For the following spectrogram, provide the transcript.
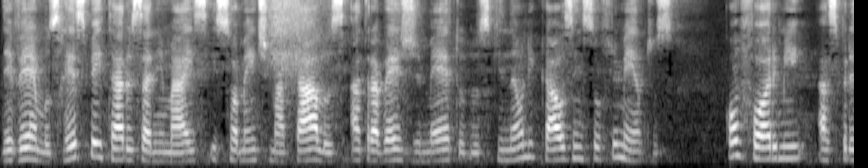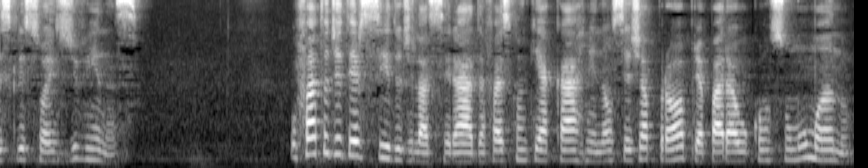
Devemos respeitar os animais e somente matá-los através de métodos que não lhe causem sofrimentos, conforme as prescrições divinas. O fato de ter sido dilacerada faz com que a carne não seja própria para o consumo humano,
